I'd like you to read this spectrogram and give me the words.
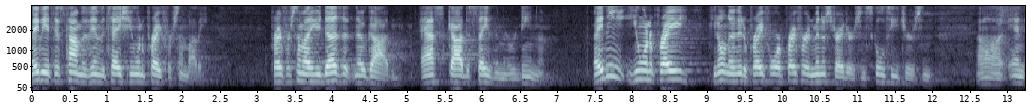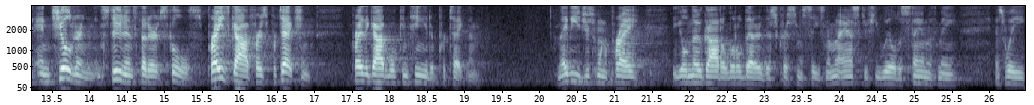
maybe at this time of invitation, you want to pray for somebody. Pray for somebody who doesn't know God. Ask God to save them and redeem them. Maybe you want to pray, if you don't know who to pray for, pray for administrators and school teachers and, uh, and, and children and students that are at schools. Praise God for His protection. Pray that God will continue to protect them. Maybe you just want to pray that you'll know God a little better this Christmas season. I'm going to ask if you will, to stand with me as we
